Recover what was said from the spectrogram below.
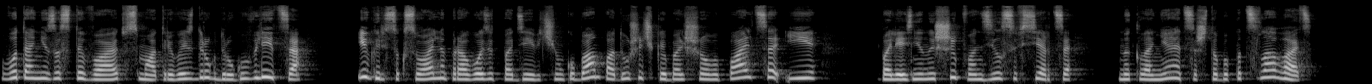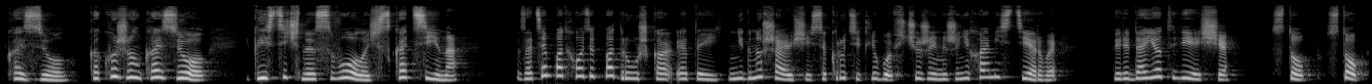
Вот они застывают, всматриваясь друг другу в лица – Игорь сексуально проводит по девичьим губам подушечкой большого пальца и... Болезненный шип вонзился в сердце, наклоняется, чтобы поцеловать. Козел, какой же он козел! Эгоистичная сволочь, скотина! Затем подходит подружка этой, не гнушающейся крутить любовь с чужими женихами стервы, передает вещи. Стоп, стоп,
